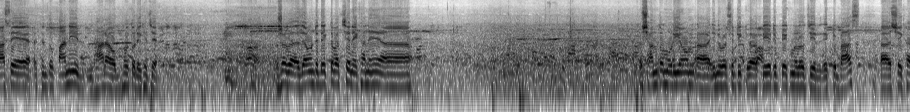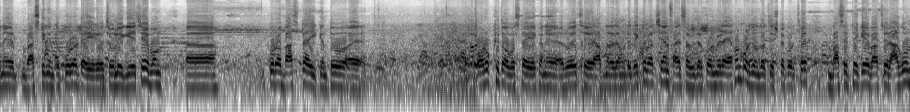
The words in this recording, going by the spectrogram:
বাসে কিন্তু পানির ধারা অব্যাহত রেখেছে। যেমনটি দেখতে পাচ্ছেন এখানে শান্ত মরিয়ম ইউনিভার্সিটি ক্রিয়েটিভ টেকনোলজির একটি বাস। সেখানে বাসটি কিন্তু পুরোটাই চলে গিয়েছে এবং পুরো বাসটাই কিন্তু অরক্ষিত অবস্থায় এখানে রয়েছে। আপনারা যেমনটি দেখতে পাচ্ছেন, ফায়ার সার্ভিসের কর্মীরা এখন পর্যন্ত চেষ্টা করছে বাসের থেকে বাসের আগুন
